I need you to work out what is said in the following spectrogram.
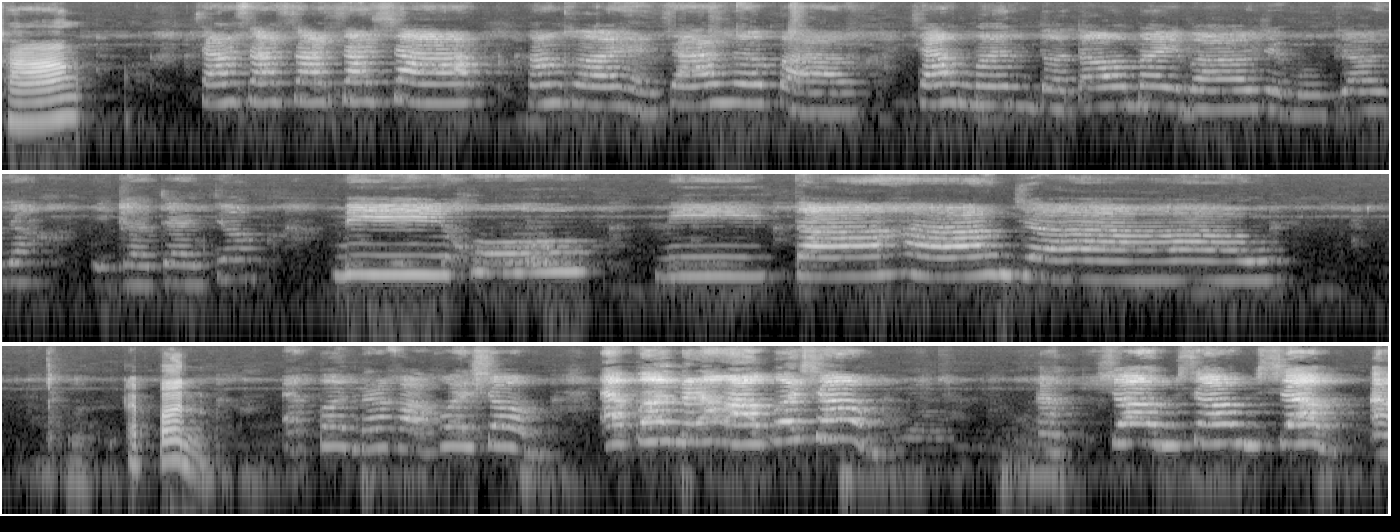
ช้าง ช้างช้างช้างช้างช้างน้องเคยเห็นช้างหรือเปล่า ช้างมันตัวโตไม่เบาจมูกยาวๆมีกระแจงเจ้ามีหูมีตาหางยาว แอปเปิ้ลแอปเปิ้ลนะคะคุณผู้ชมแอปเปิ้ลนะคะคุณผู้ชมอะชมชมชมอะ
